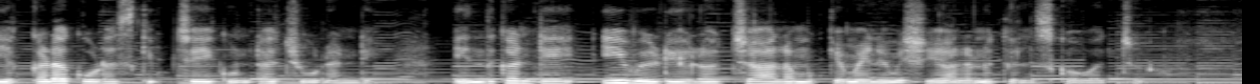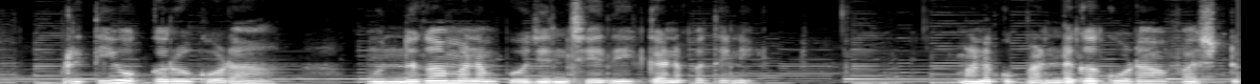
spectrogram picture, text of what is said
ఎక్కడా కూడా స్కిప్ చేయకుండా చూడండి. ఎందుకంటే ఈ వీడియోలో చాలా ముఖ్యమైన విషయాలను తెలుసుకోవచ్చు. ప్రతి ఒక్కరూ కూడా ముందుగా మనం పూజించేది గణపతిని. మనకు పండగ కూడా ఫస్ట్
